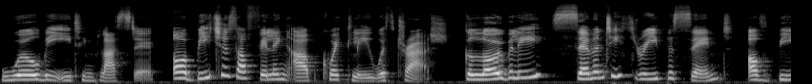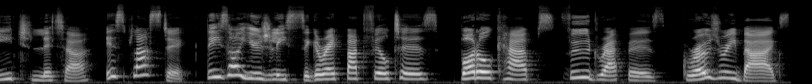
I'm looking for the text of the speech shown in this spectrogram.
will be eating plastic. Our beaches are filling up quickly with trash. Globally, 73% of beach litter is plastic. These are usually cigarette butt filters, bottle caps, food wrappers, grocery bags,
